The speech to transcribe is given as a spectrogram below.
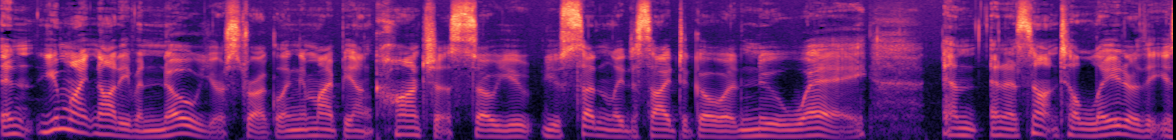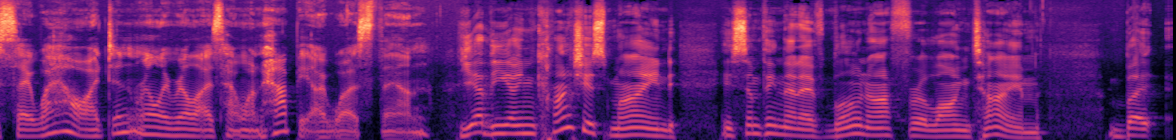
and you might not even know you're struggling. It might be unconscious. So you you suddenly decide to go a new way, and and it's not until later that you say, "Wow, I didn't really realize how unhappy I was then." Yeah, the unconscious mind is something that I've blown off for a long time, but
